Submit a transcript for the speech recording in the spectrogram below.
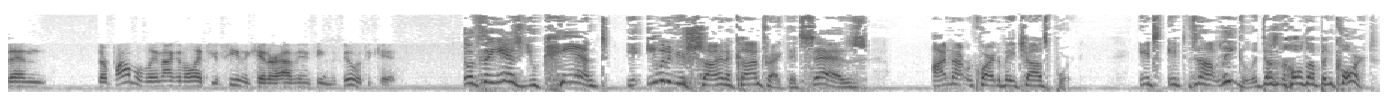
then they're probably not going to let you see the kid or have anything to do with the kid. The thing is, you can't, even if you sign a contract that says, I'm not required to pay child support, it's, it's not legal. It doesn't hold up in court.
